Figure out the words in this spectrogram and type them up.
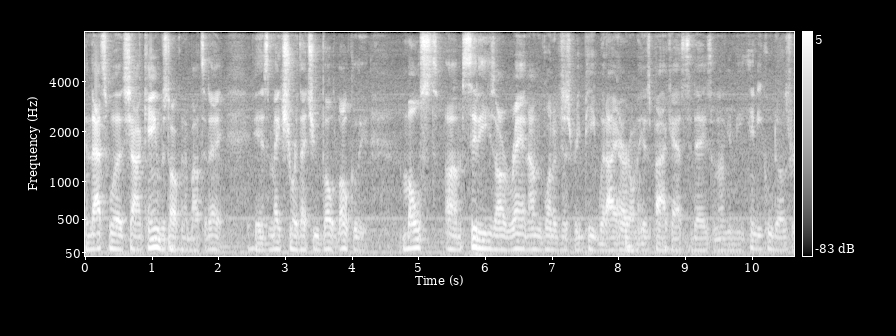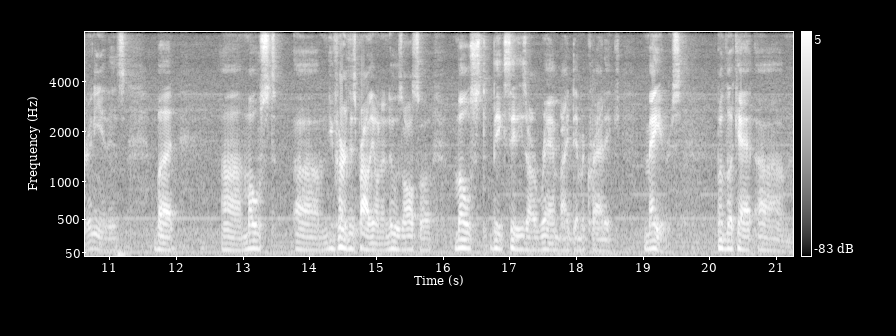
And that's what Shaun King was talking about today, is make sure that you vote locally. Most um, cities are ran. I'm going to just repeat what I heard on his podcast today, so don't give me any kudos for any of this. But uh, most, um, you've heard this probably on the news also. Most big cities are ran by Democratic mayors. But look at um,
